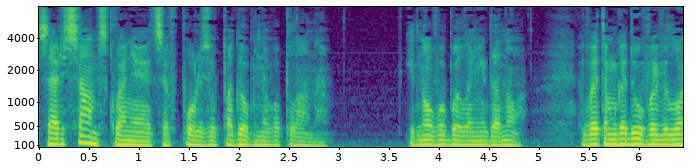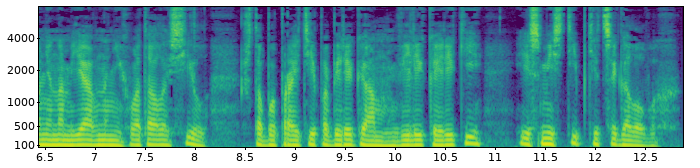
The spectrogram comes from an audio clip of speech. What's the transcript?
Царь сам склоняется в пользу подобного плана. Иного было не дано. В этом году вавилонянам явно не хватало сил, чтобы пройти по берегам Великой реки и смести птицеголовых.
